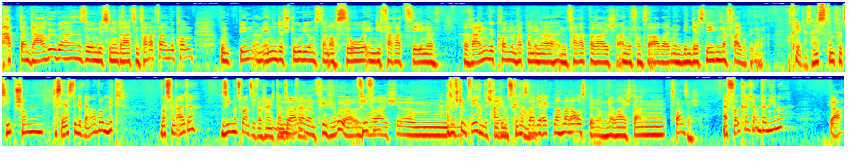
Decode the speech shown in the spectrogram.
habe dann darüber so ein bisschen den Draht zum Fahrradfahren bekommen und bin am Ende des Studiums dann auch so in die Fahrradszene reingekommen und habe dann in der, im Fahrradbereich angefangen zu arbeiten und bin deswegen nach Freiburg gegangen. Okay, das heißt im Prinzip schon das erste Gewerbe mit was für ein Alter? 27 wahrscheinlich dann so. Nein, nein, nein, viel, viel früher. Also viel früher? Ich, ähm, also stimmt, während des Studiums, ein, genau. Das war direkt nach meiner Ausbildung. Da war ich dann 20. Erfolgreicher Unternehmer? Ja.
